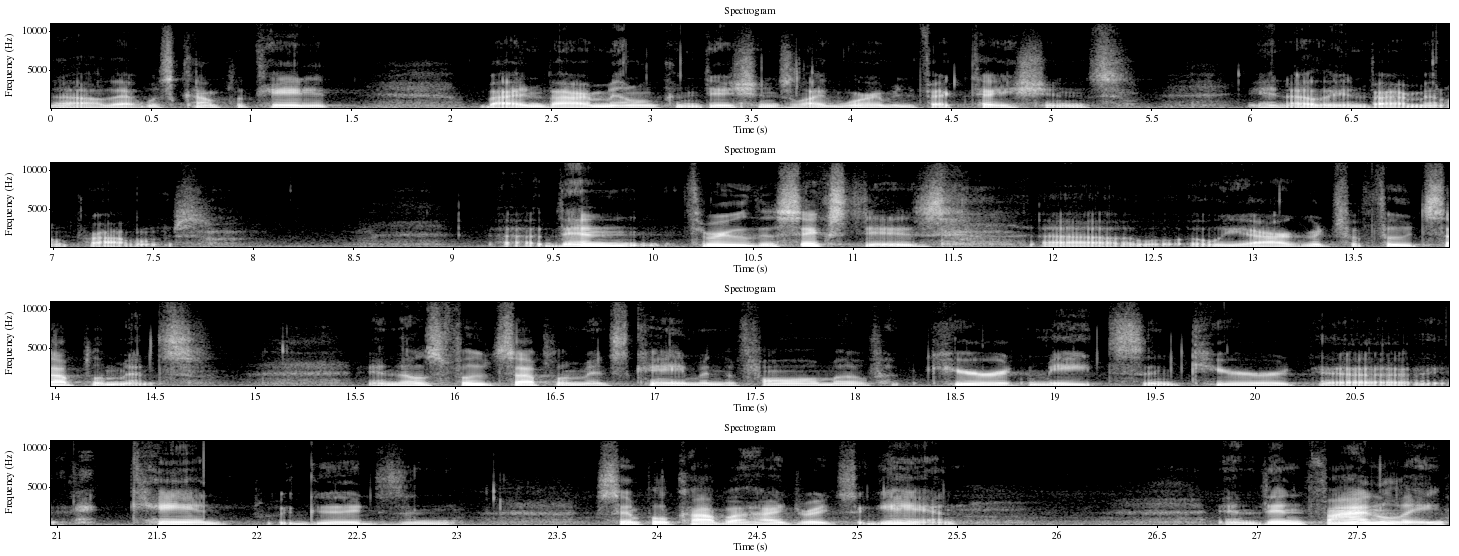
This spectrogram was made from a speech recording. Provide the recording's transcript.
that was complicated by environmental conditions like worm infestations and other environmental problems. Uh, then through the 60s, uh, we argued for food supplements. And those food supplements came in the form of cured meats and cured uh, canned goods and simple carbohydrates again. And then finally,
